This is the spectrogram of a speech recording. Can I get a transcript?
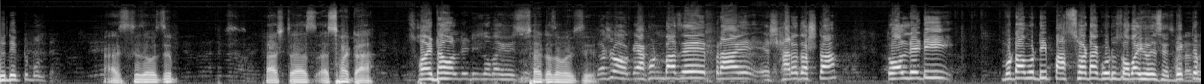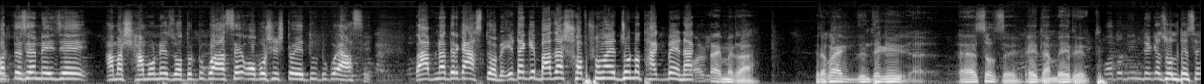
যদি একটু বলতেন। আজকে যা হচ্ছে পাঁচটা ছয়টা। ছয়টা অলরেডি জবাই হয়েছে। ছয়টা যা হয়েছে। দর্শক এখন বাজে প্রায় সাড়ে দশটা। তো অলরেডি মোটামুটি পাঁচ ছয়টা গরু জবাই হয়েছে। দেখতে পাচ্তেছেন এই যে আমার সামনে যতটুকু আছে অবশিষ্ট এতটুকু আছে। তো আপনাদেরকে আসতে হবে। এটা কি বাজার সব সময়ের জন্য থাকবে না অল টাইমেরা এরকম একদিন থেকে চলছে এই দাম এই রেট কতদিন থেকে চলতেছে?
